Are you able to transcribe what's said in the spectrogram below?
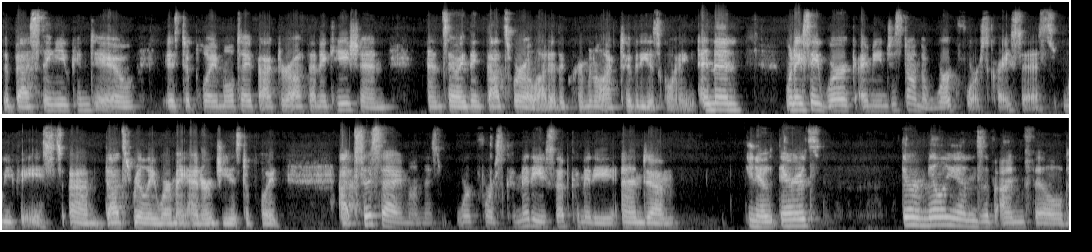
The best thing you can do is deploy multi factor authentication. And so I think that's where a lot of the criminal activity is going. And then when I say work, I mean just on the workforce crisis we faced. Um, that's really where my energy is deployed. At CISA, I'm on this workforce committee, subcommittee, and um, you know, there's there are millions of unfilled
